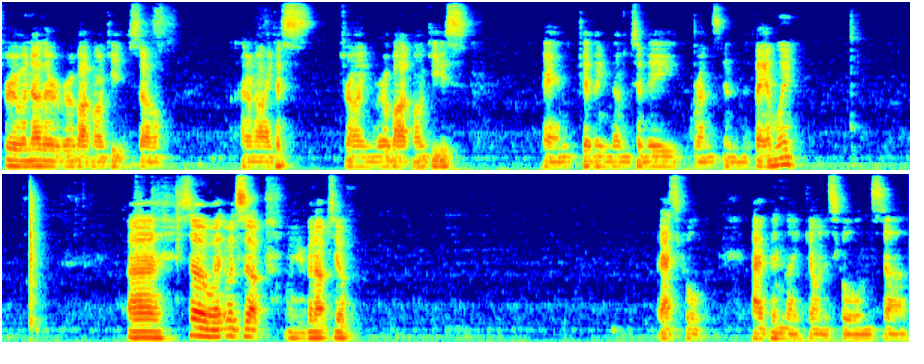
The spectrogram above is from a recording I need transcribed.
drew another robot monkey, so I don't know. I guess drawing robot monkeys and giving them to me runs in the family. Uh, so what's up? What have you been up to? That's cool. I've been like going to school and stuff.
